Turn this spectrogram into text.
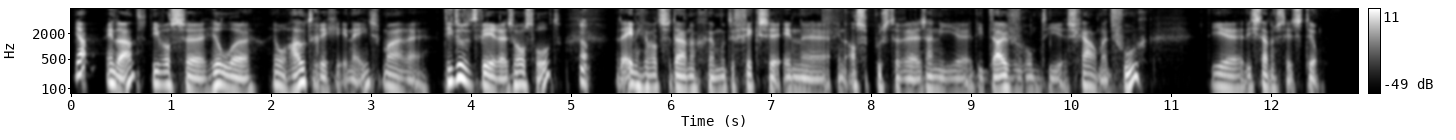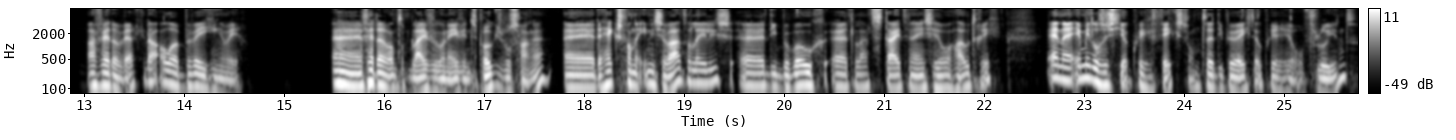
Ja, inderdaad. Die was heel, heel houterig ineens. Maar die doet het weer zoals het hoort. Ja. Het enige wat ze daar nog eh, moeten fixen in, eh in Assenpoester eh, zijn die, die duiven rond die schaal met voer. Die, die staan nog steeds stil. Maar verder werken daar alle bewegingen weer. Verder, want dan blijven we gewoon even in het sprookjesbos hangen. De heks van de Indische waterlelies, die bewoog de laatste tijd ineens heel houterig. En inmiddels is die ook weer gefixt, want die beweegt ook weer heel vloeiend.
